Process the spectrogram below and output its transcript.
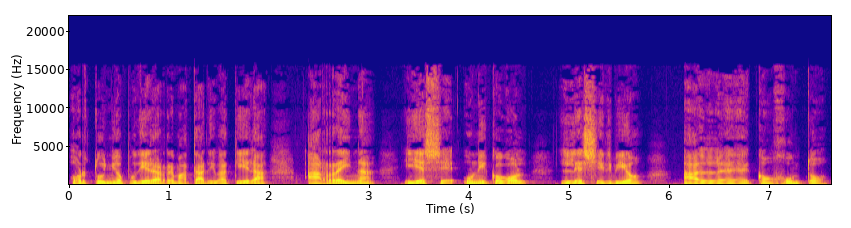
Ortuño pudiera rematar y batiera a Reina y ese único gol le sirvió al eh, conjunto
